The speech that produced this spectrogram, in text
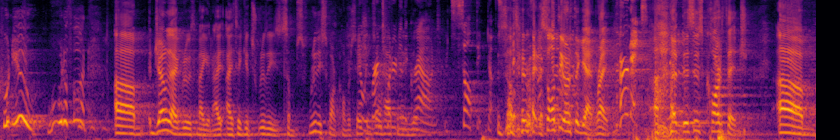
Who knew? Who would have thought? Um, generally, I agree with Megan. I, I think it's really some really smart No, conversations. we burned are Twitter to the ground. We salt the, no. Something right. Salt the earth again. Right. Burn it! Uh, this is Carthage. Um,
